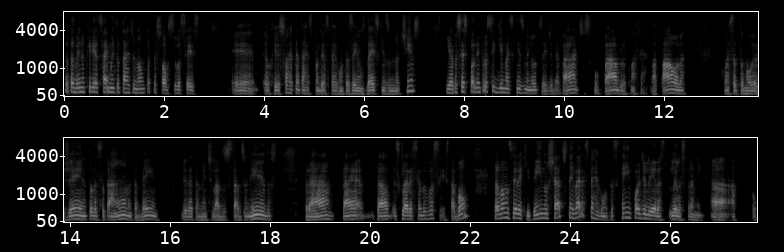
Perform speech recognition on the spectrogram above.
Eu também não queria sair muito tarde não, tá, pessoal? Se vocês... É, eu queria só tentar responder as perguntas aí uns 10, 15 minutinhos, e aí vocês podem prosseguir mais 15 minutos aí de debates com o Pablo, com a, a Paula, com essa turma o Eugênio, toda essa da Ana também, diretamente lá dos Estados Unidos, para estar tá, tá esclarecendo vocês, tá bom? Então vamos ver aqui, tem no chat tem várias perguntas. Quem pode lê-las lê para mim? A, a, o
